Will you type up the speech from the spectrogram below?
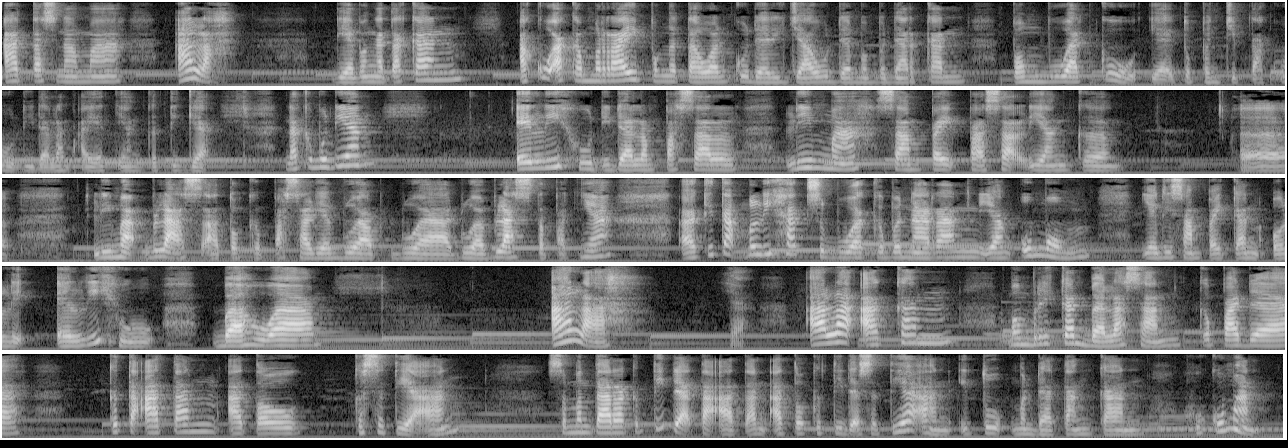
atas nama Allah. Dia mengatakan, "Aku akan meraih pengetahuanku dari jauh dan membenarkan pembuatku, yaitu penciptaku." Di dalam ayat yang ketiga. Nah, kemudian Elihu di dalam pasal 5 sampai pasal yang ke uh, 15 atau ke pasal yang 2, 2, 12 tepatnya uh, kita melihat sebuah kebenaran yang umum yang disampaikan oleh Elihu bahwa Allah ya Allah akan memberikan balasan kepada ketaatan atau kesetiaan Sementara ketidaktaatan atau ketidaksetiaan itu mendatangkan hukuman.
